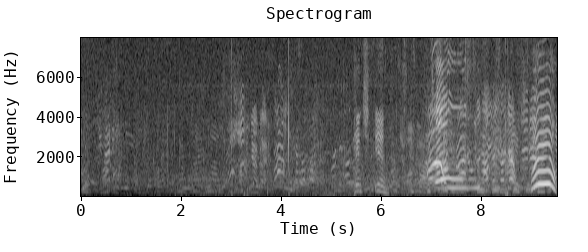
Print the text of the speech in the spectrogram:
film. Pinch in. Woo!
